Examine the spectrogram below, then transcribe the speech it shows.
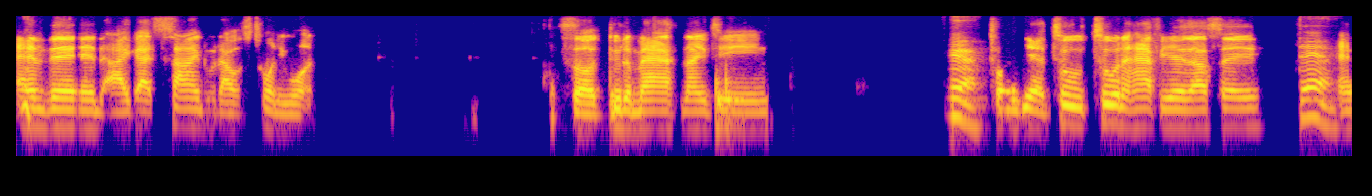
and then I got signed when I was 21. So do the math, 19, Yeah, 20, yeah, two two and a half years, I'll say. damn. And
